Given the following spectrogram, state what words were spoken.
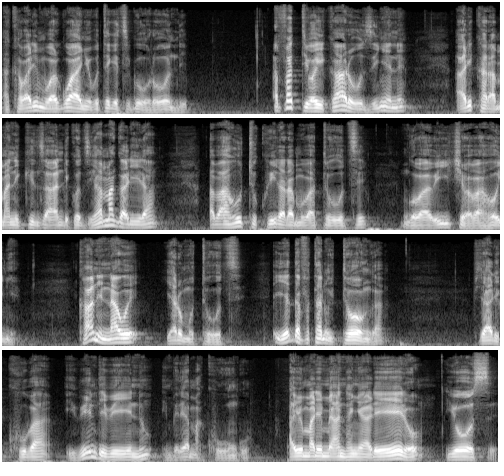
akaba ari mu barwanya ubutegetsi bw'u Burundi. Afatiwe ikaruzi nyene ariko aramanika inzandiko zihamagarira abahutu kwirara mu batutsi ngo babice babahonye. Kandi nawe yari umututsi. Iyo adafatanwa itonga vyari kuba ibindi bintu imbere y'amakungu. Ayo maremantanya rero yose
